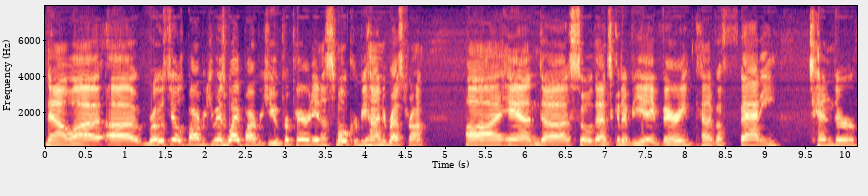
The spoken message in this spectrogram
Now, uh, uh, Rosedale's barbecue is white barbecue prepared in a smoker behind a restaurant. Uh, and uh, so that's going to be a very kind of a fatty, tender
